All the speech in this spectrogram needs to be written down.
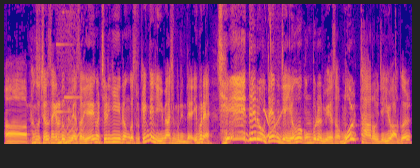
어, 평소 전 세계를 누비면서 여행을 즐기는 것으로 굉장히 유명하신 분인데 이번에 제대로 된 이제 영어 공부를 위해서 몰타로 이제 유학을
